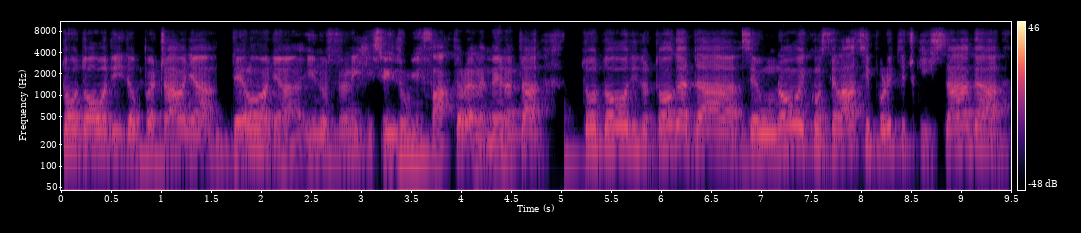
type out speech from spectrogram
to dovodi do pojačavanja delovanja inostranih i svih drugih faktora, elemenata. To dovodi do toga da se u novoj konstelaciji političkih snaga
